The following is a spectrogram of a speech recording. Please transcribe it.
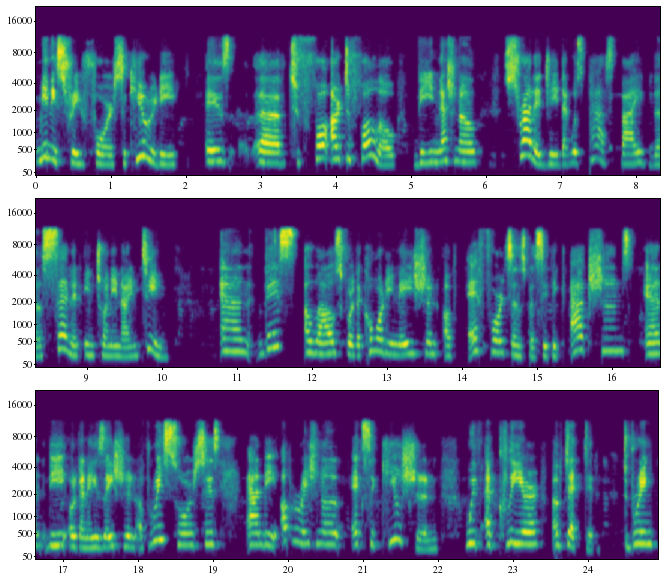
Ministry for Security is uh, to are to follow the national strategy that was passed by the Senate in 2019. And this allows for the coordination of efforts and specific actions and the organization of resources and the operational execution with a clear objective to bring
